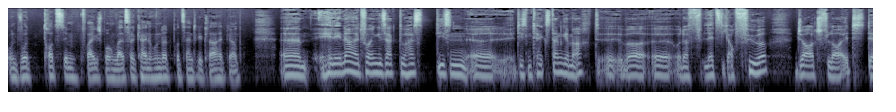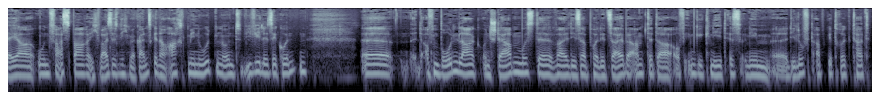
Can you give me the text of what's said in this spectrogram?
und wurde trotzdem freigesprochen, weil es halt keine hundertprozentige Klarheit gab. Ähm, Helena hat vorhin gesagt, du hast diesen äh, diesen Text dann gemacht äh, über äh, oder letztlich auch für George Floyd, der ja unfassbare, ich weiß es nicht mehr ganz genau, acht Minuten und wie viele Sekunden äh, auf dem Boden lag und sterben musste, weil dieser Polizeibeamte da auf ihm gekniet ist und ihm äh, die Luft abgedrückt hat.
